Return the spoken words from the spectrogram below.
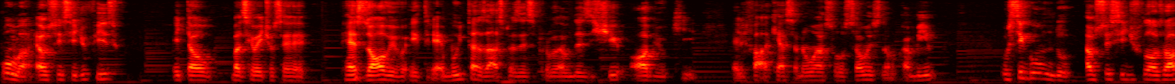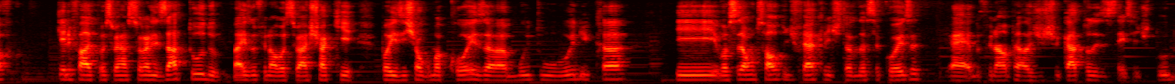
Uma é o suicídio físico, então basicamente você resolve, entre muitas aspas, esse problema de existir. Óbvio que ele fala que essa não é a solução, esse não é o caminho. O segundo é o suicídio filosófico, que ele fala que você vai racionalizar tudo, mas no final você vai achar que pô, existe alguma coisa muito única e você dá um salto de fé acreditando nessa coisa, é, no final para ela justificar toda a existência de tudo,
